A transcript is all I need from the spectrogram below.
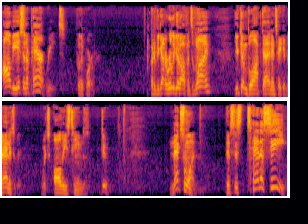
obvious and apparent reads for the quarterback. But if you got a really good offensive line, you can block that and take advantage of it, which all these teams do. Next one. This is Tennessee.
